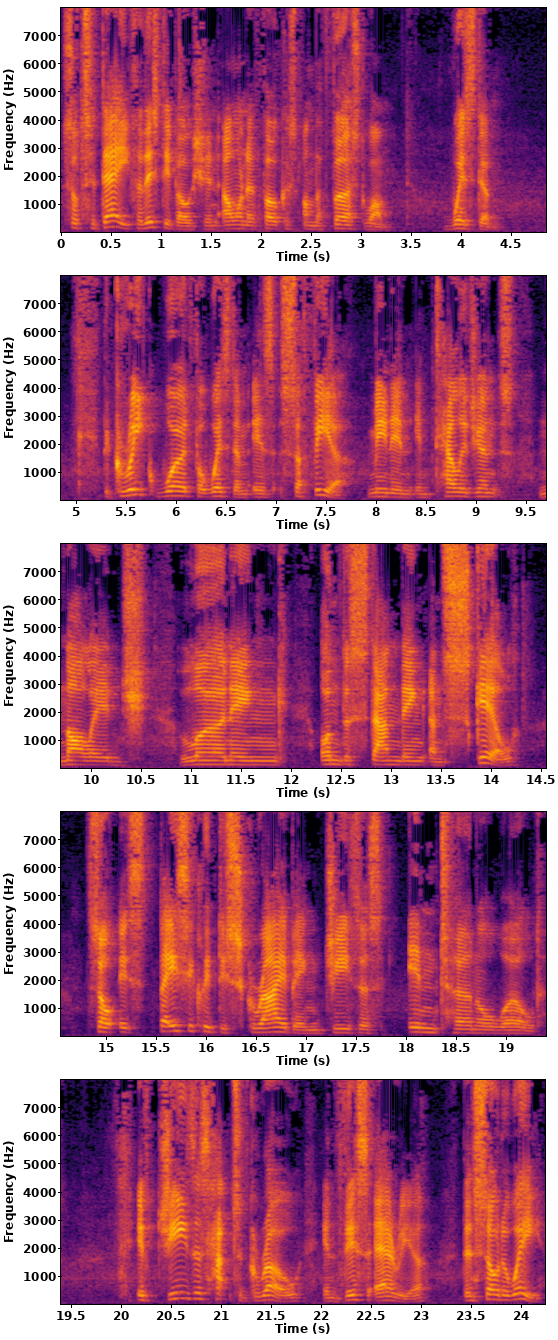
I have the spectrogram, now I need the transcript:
So today, for this devotion, I want to focus on the first one wisdom. The Greek word for wisdom is Sophia, meaning intelligence, knowledge, learning, understanding, and skill. So it's basically describing Jesus' internal world. If Jesus had to grow in this area, then so do we.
